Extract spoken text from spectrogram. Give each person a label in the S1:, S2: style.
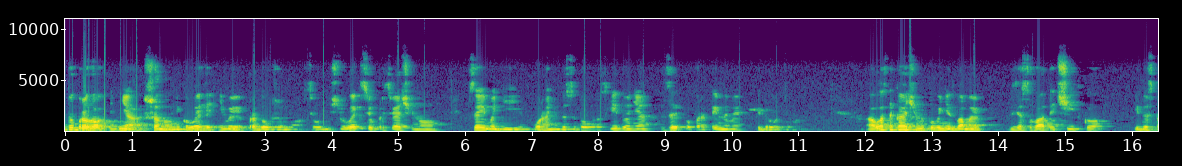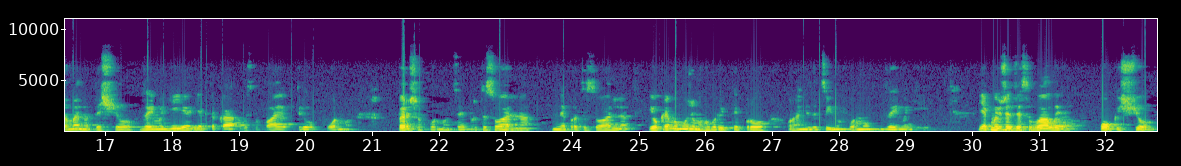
S1: Доброго дня, шановні колеги, і ми продовжуємо сьогоднішню лекцію, присвячену взаємодії органів досудового розслідування з оперативними підрозділами. А власне кажучи, ми повинні з вами з'ясувати чітко і достаменно те, що взаємодія як така виступає в трьох формах. Перша форма це процесуальна, непроцесуальна, і окремо можемо говорити про організаційну форму взаємодії. Як ми вже з'ясували, поки що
